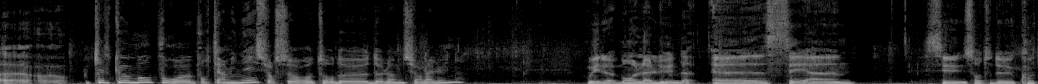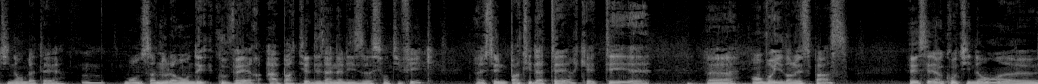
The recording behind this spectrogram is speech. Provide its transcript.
Euh, quelques mots pour, euh, pour terminer sur ce retour de, de l'homme sur la Lune? Oui, bon, la Lune, euh, c'est un... Une sorte de continent de la Terre. Mmh. Bon, ça, nous l'avons découvert à partir des analyses scientifiques. C'est une partie de la Terre qui a été envoyée dans l'espace c'est un continent euh,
